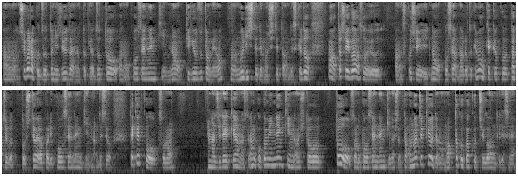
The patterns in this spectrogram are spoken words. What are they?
あのしばらくずっと20代の時はずっとあの厚生年金の企業勤めをその無理してでもしてたんですけど、まあ、私がそういうあの福祉のお世話になる時も結局立場としてはやっぱり厚生年金なんですよ。で結構その同じデイケアの人。でも国民年金の人とその厚生年金の人って同じ給でも全く額違うんでですね。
